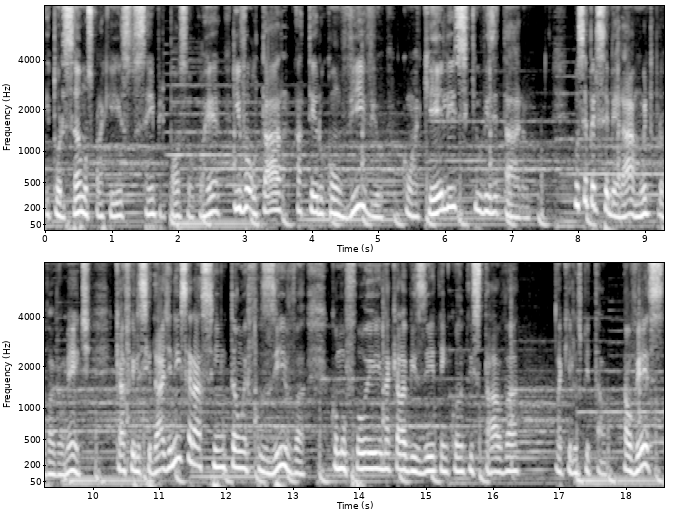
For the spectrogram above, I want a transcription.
e torçamos para que isso sempre possa ocorrer, e voltar a ter o convívio com aqueles que o visitaram. Você perceberá, muito provavelmente, que a felicidade nem será assim tão efusiva como foi naquela visita enquanto estava naquele hospital. Talvez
